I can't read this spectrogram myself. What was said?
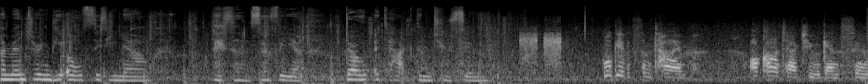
I'm entering the old city now. Listen, Sofia, don't attack them too soon. We'll give it some time. I'll contact you again soon.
